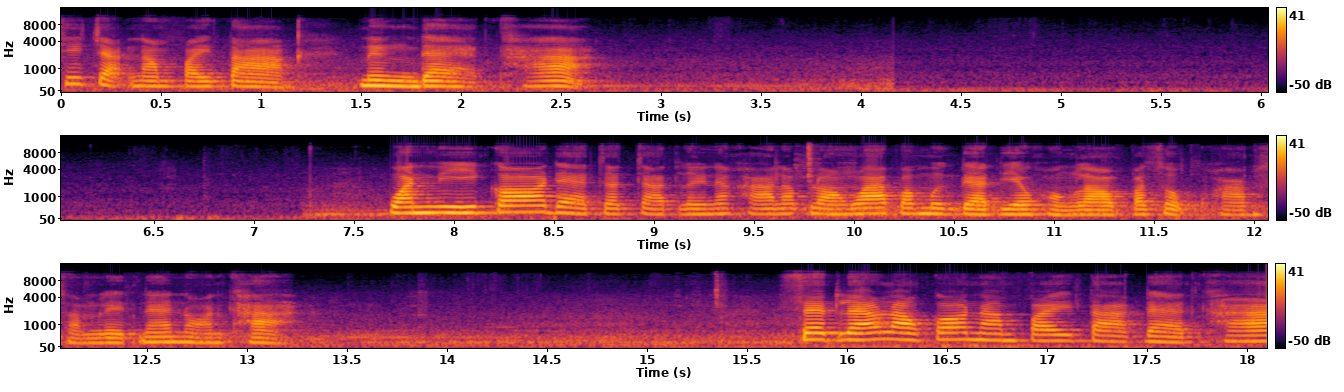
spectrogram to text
ที่จะนำไปตาก 1 แดดค่ะวันนี้ก็แดดจัดๆเลยนะคะ รับรองว่าปลาหมึกแดดเดียวของเราประสบความสำเร็จแน่นอนค่ะ เสร็จแล้วเราก็นำไปตากแดดค่ะ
